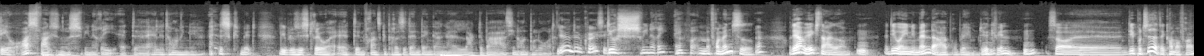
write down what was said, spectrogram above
Det er jo også faktisk noget svineri, at uh, Halle Thorning Schmidt lige pludselig skriver, at den franske præsident dengang havde lagt bare sin hånd på lort. Ja, yeah, det er jo crazy. Det er jo svineri, ikke? Fra, fra mandens side. Ja. Og det har vi jo ikke snakket om. Mm. Det er jo egentlig mand, der har et problem. Det er jo mm-hmm. kvinden. Mm-hmm. Så øh, det er på tide, at det kommer frem.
